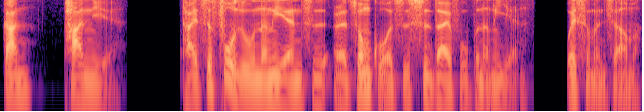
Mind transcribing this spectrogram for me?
甘潘也。台之妇孺能言之，而中国之士大夫不能言。为什么你知道吗？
